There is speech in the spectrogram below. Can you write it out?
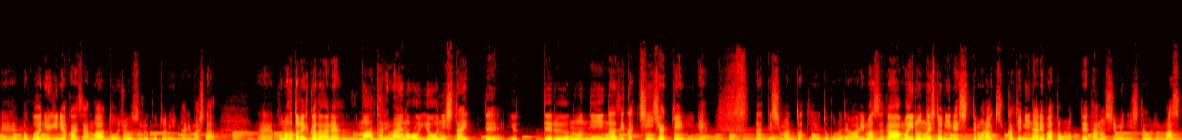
えー、パプアニューギニア海さんが登場することになりました、えー、この働き方がね、まあ、当たり前のようにしたいって言ってるのになぜか珍百景に、ね、なってしまったというところではありますが、まあ、いろんな人に、ね、知ってもらうきっかけになればと思って楽しみにしております、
